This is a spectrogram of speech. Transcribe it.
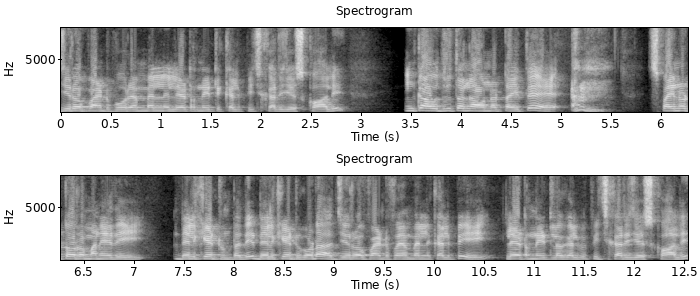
జీరో పాయింట్ ఫోర్ ఎంఎల్ని లీటర్ నీటికి కలిపి పిచికారీ చేసుకోవాలి. ఇంకా ఉధృతంగా ఉన్నట్టయితే స్పైనోటోరం అనేది డెలికేట్ ఉంటుంది. డెలికేట్ కూడా జీరో పాయింట్ ఫైవ్ ఎంఎల్ని కలిపి లీటర్ నీటిలో కలిపి పిచికారీ చేసుకోవాలి.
